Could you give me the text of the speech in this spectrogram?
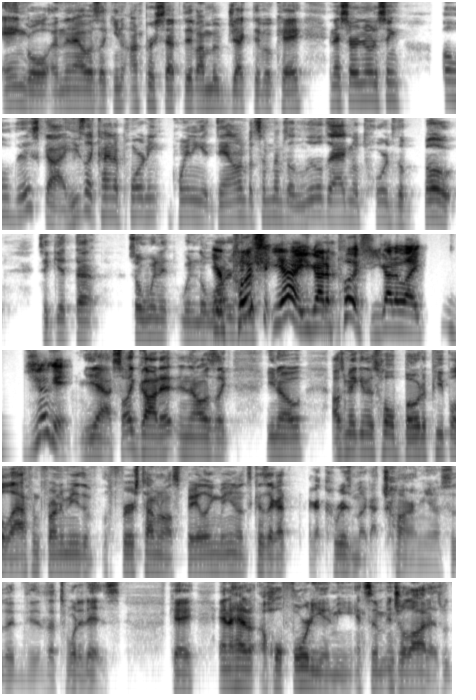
angle, and then I was like, you know, I'm perceptive, I'm objective, okay. And I started noticing, oh, this guy, he's like kind of pointing pointing it down, but sometimes a little diagonal towards the boat to get that. So when it when the You're water's gonna. Yeah, you got to yeah. push. You got to like jug it. yeah, so I got it, and I was like, you know, I was making this whole boat of people laugh in front of me the, the first time when I was failing, but you know, it's because I got I got charisma, I got charm, you know, so that that's what it is. Okay, and I had a whole forty in me and some enchiladas with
